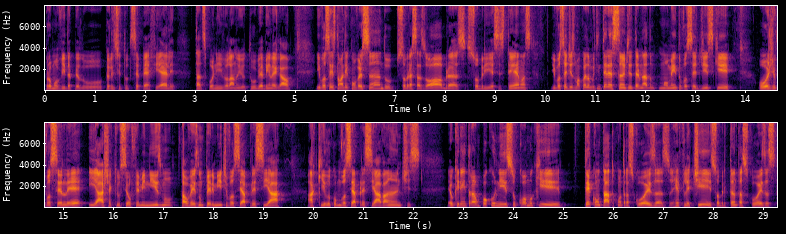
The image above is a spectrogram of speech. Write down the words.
promovida pelo pelo Instituto CPFL, está disponível lá no YouTube, é bem legal. E vocês estão ali conversando sobre essas obras, sobre esses temas, e você diz uma coisa muito interessante. Em determinado momento você diz que hoje você lê e acha que o seu feminismo talvez não permite você apreciar aquilo como você apreciava antes. Eu queria entrar um pouco nisso, como que ter contato com outras coisas, refletir sobre tantas coisas,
